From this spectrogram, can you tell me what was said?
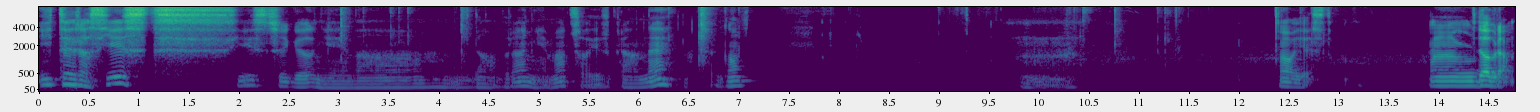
I teraz jest. Jest czego nie ma. Dobra, nie ma. Co jest grane? Dlaczego? Mm. O, jest. Mm, Dobra,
